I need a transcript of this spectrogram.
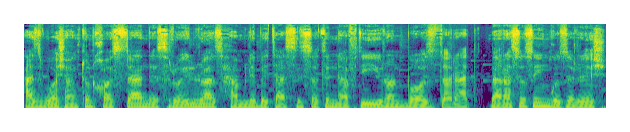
از واشنگتن خواستند اسرائیل را از حمله به تأسیسات نفتی ایران باز دارد بر اساس این گزارش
